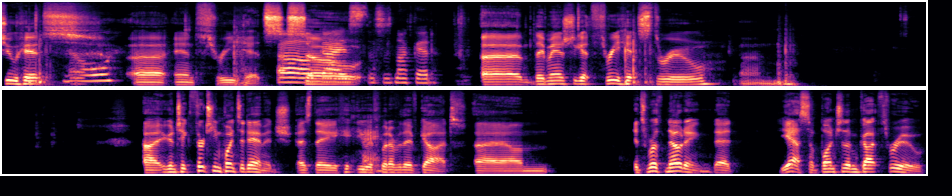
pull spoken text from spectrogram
two hits, No. uh, and three hits. Oh so guys, this is not good. uh, they managed to get three hits through. Um, uh, you're going to take 13 points of damage as they hit you with whatever they've got. Um, it's worth noting that, yes, a bunch of them got through.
